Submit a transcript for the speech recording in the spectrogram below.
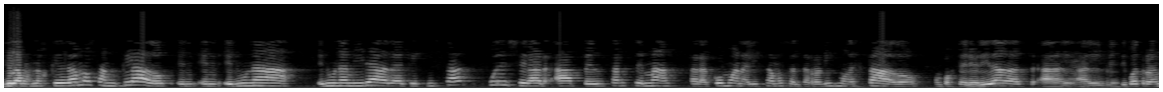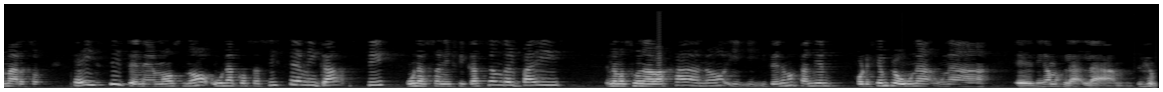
digamos, nos quedamos anclados en, en, en una en una mirada que quizás puede llegar a pensarse más para cómo analizamos el terrorismo de Estado con posterioridad al, al 24 de marzo, que ahí sí tenemos ¿no? una cosa sistémica, sí, una zonificación del país, tenemos una bajada, ¿no? Y, y tenemos también, por ejemplo, una, una eh, digamos, la, la,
